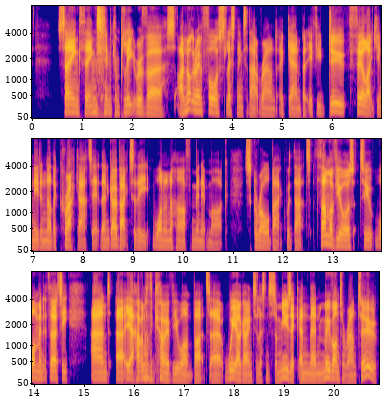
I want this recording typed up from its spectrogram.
saying things in complete reverse. I'm not going to enforce listening to that round again, but if you do feel like you need another crack at it, then go back to the one and a half minute mark, scroll back with that thumb of yours to one minute 30. And uh, yeah, have another go if you want. But uh, we are going to listen to some music and then move on to round two.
